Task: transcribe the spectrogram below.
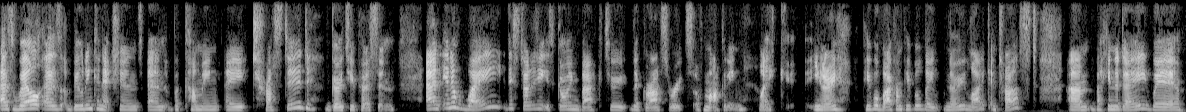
as well as building connections and becoming a trusted go to person. And in a way, this strategy is going back to the grassroots of marketing. Like, you know, people buy from people they know, like, and trust. Um, back in the day, where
